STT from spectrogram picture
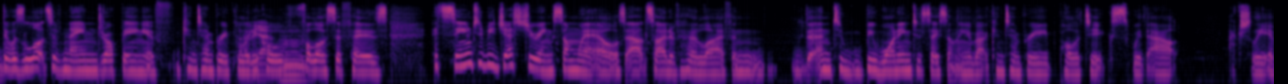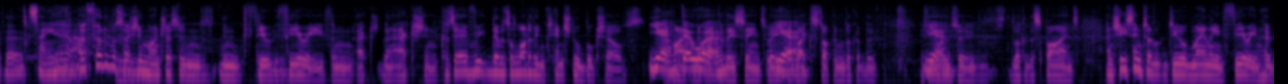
there was lots of name dropping of contemporary oh, political hmm. philosophers. It seemed to be gesturing somewhere else outside of her life, and and to be wanting to say something about contemporary politics without actually ever saying Yeah, that. I felt it was actually more interested in, in the- theory than act- than action because every there was a lot of intentional bookshelves. Yeah, behind there the back were. of these scenes where you could like stop and look at the if you Yeah. wanted to look at the spines. And she seemed to deal mainly in theory, and her,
